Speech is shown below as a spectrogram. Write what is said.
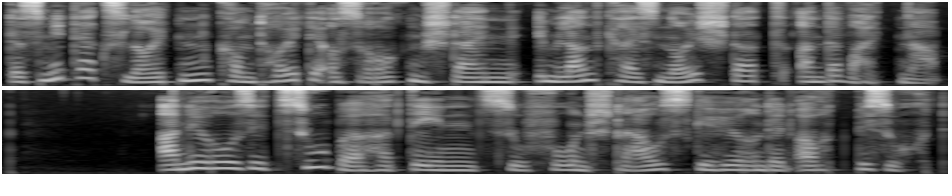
Das Mittagsläuten kommt heute aus Rockenstein im Landkreis Neustadt an der Waldnaab. Anne-Rose Zuber hat den zu Strauß gehörenden Ort besucht.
